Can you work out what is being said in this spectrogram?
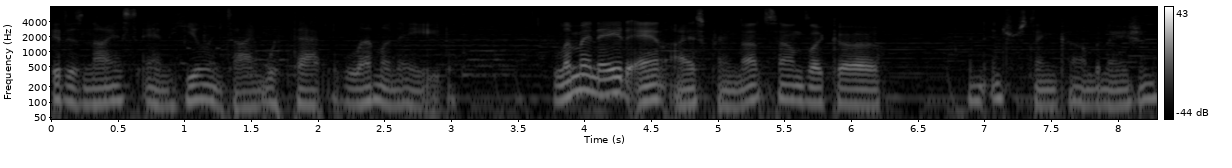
it is nice and healing time with that lemonade. Lemonade and ice cream. That sounds like a an interesting combination.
